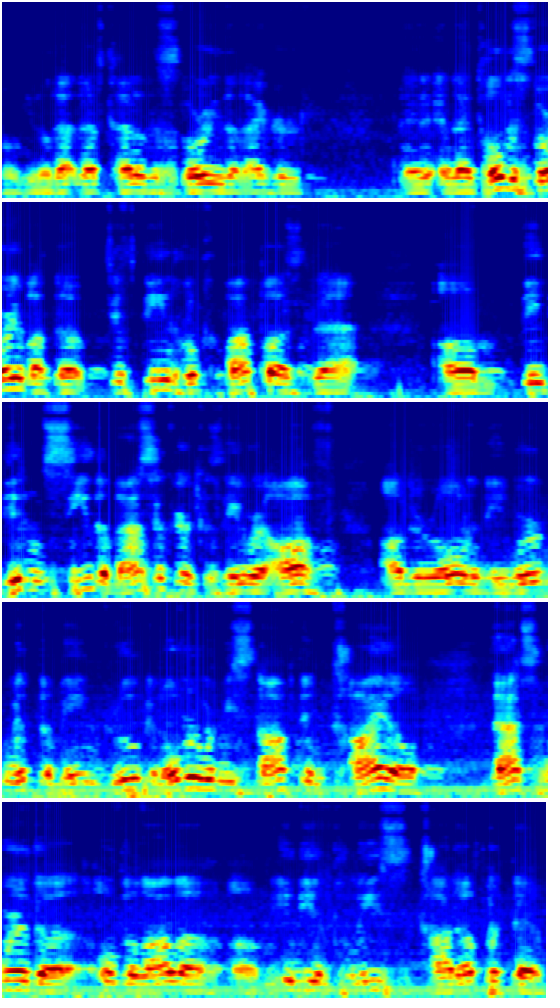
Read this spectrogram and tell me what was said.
um, you know that that's kind of the story that I heard, and, and I told the story about the 15 Hunkpapas that um, they didn't see the massacre because they were off on their own and they weren't with the main group. And over when we stopped in Kyle, that's where the Oglala um, Indian police caught up with them.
